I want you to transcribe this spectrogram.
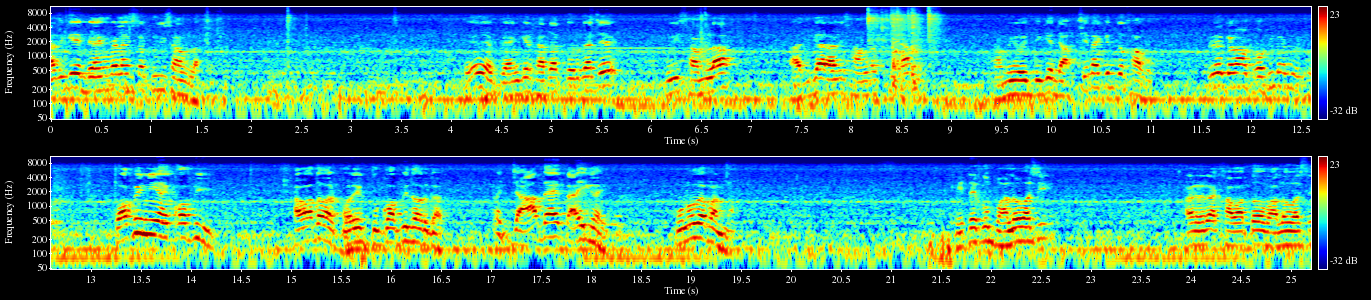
আজকে ব্যাংক ব্যালেন্সটা তুই সামলা। এ ব্যাংকের খাতা তোর কাছে তুই সামলা। আজকে আর আমি সামলাচ্ছি না। আমি ওই দিকে যাচ্ছি না কিন্তু খাব। কফি লাগবে তো কফি নিয়ে আয় কফি। খাওয়া দাওয়ার পরে একটু কফি দরকার। আর যা দেয় তাই খাই। কোনো ব্যাপার না। খেতে খুব ভালোবাসি। আর এরা খাওয়াতেও ভালোবাসে।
